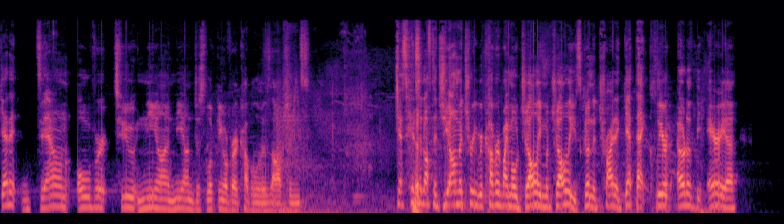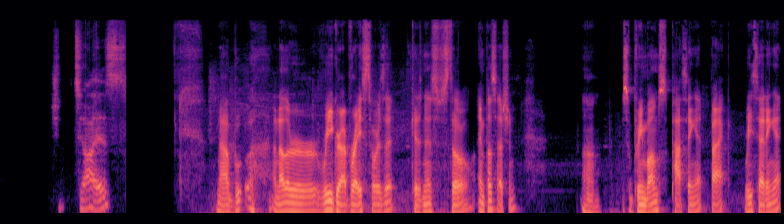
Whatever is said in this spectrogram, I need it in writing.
get it down over to Neon. Neon just looking over a couple of his options. Just hits it off the geometry, recovered by Mojali. Mojali's gonna try to get that cleared out of the area. She does. Now another regrab race towards it. Guinness still in possession. Um, Supreme Buns passing it back, resetting it,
